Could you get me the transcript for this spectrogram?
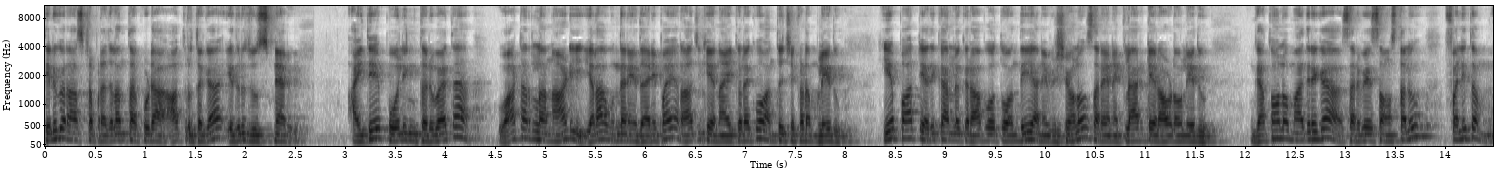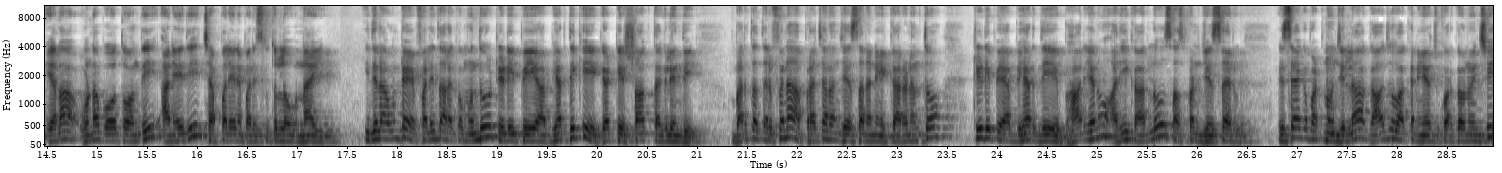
తెలుగు రాష్ట్ర ప్రజలంతా కూడా ఆతృతగా ఎదురు చూస్తున్నారు అయితే పోలింగ్ తరువాత ఓటర్ల నాడి ఎలా ఉందనే దానిపై రాజకీయ నాయకులకు అంతు చిక్కడం లేదు. ఏ పార్టీ అధికారంలోకి రాబోతోంది అనే విషయంలో సరైన క్లారిటీ రావడం లేదు. గతంలో మాదిరిగా సర్వే సంస్థలు ఫలితం ఎలా ఉండబోతోంది అనేది చెప్పలేని పరిస్థితుల్లో ఉన్నాయి. ఇదిలా ఉంటే ఫలితాలకు ముందు టీడీపీ అభ్యర్థికి గట్టి షాక్ తగిలింది. భర్త తరఫున ప్రచారం చేశారనే కారణంతో టీడీపీ అభ్యర్థి భార్యను అధికారులు సస్పెండ్ చేశారు. విశాఖపట్నం జిల్లా గాజువాక నియోజకవర్గం నుంచి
